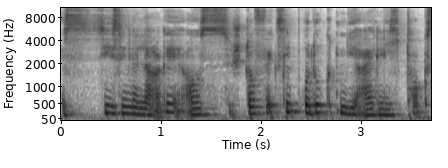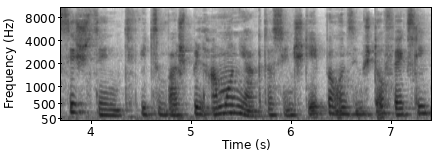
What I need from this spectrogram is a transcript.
Sie ist in der Lage, aus Stoffwechselprodukten, die eigentlich toxisch sind, wie zum Beispiel Ammoniak, das entsteht bei uns im Stoffwechsel,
